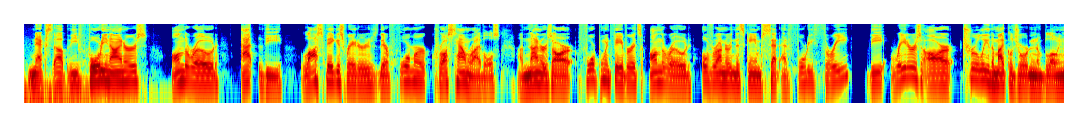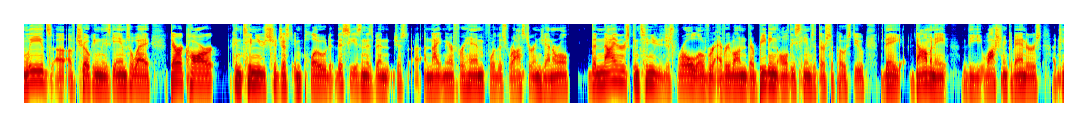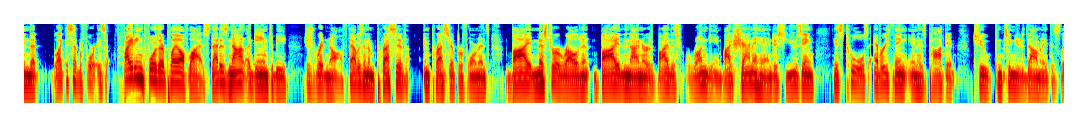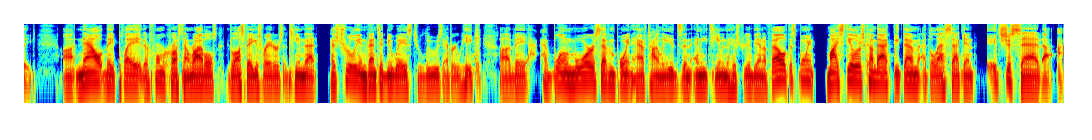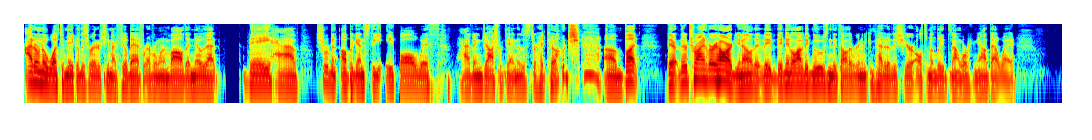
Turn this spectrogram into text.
Next up, the 49ers on the road at the Las Vegas Raiders, their former crosstown rivals. Uh, Niners are four point favorites on the road. Over under in this game set at 43. The Raiders are truly the Michael Jordan of blowing leads, uh, of choking these games away. Derek Carr continues to just implode. This season has been just a nightmare for him, for this roster in general. The Niners continue to just roll over everyone. They're beating all these teams that they're supposed to. They dominate the Washington Commanders, a team that, like I said before, is fighting for their playoff lives. That is not a game to be just written off. That was an impressive, impressive performance by Mr. Irrelevant, by the Niners, by this run game, by Shanahan, just using his tools, everything in his pocket to continue to dominate this league. Uh, now they play their former crosstown rivals, the Las Vegas Raiders, a team that has truly invented new ways to lose every week. Uh, they have blown more seven point halftime leads than any team in the history of the NFL at this point. My Steelers come back, beat them at the last second. It's just sad. I, I don't know what to make of this Raiders team. I feel bad for everyone involved. I know that they have sort of been up against the eight ball with having Josh McDaniels as their head coach. Um, but they're they're trying very hard. You know, they they, they made a lot of big moves and they thought they were going to be competitive this year. Ultimately, it's not working out that way.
